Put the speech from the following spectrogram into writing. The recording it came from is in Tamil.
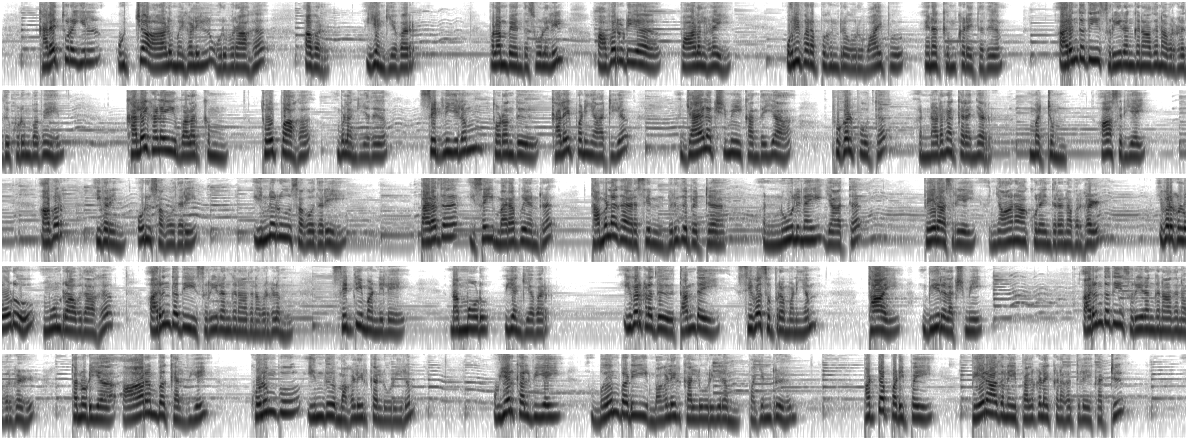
கலைத்துறையில் உச்ச ஆளுமைகளில் ஒருவராக அவர் இயங்கியவர். புலம்பெயர்ந்த சூழலில் அவருடைய பாடல்களை ஒலிபரப்புகின்ற ஒரு வாய்ப்பு எனக்கும் கிடைத்தது. அருந்ததி ஸ்ரீரங்கநாதன் அவர்களது குடும்பமே கலைகளை வளர்க்கும் தோப்பாக விளங்கியது. சிட்னியிலும் தொடர்ந்து கலைப்பணியாற்றிய ஜெயலட்சுமி கந்தையா புகழ்பூத்த நடனக்கலைஞர் மற்றும் ஆசிரியை. அவர் இவரின் ஒரு சகோதரி. இன்னொரு சகோதரி பரத இசை மரபு என்ற தமிழக அரசின் விருது பெற்ற நூலினை யாத்த பேராசிரியை ஞானா குலேந்திரன் அவர்கள். இவர்களோடு மூன்றாவதாக அருந்ததி ஸ்ரீரங்கநாதன் அவர்களும் சிட்னி மண்ணிலே நம்மோடு இயங்கியவர். இவர்களது தந்தை சிவசுப்பிரமணியம் தாய் வீரலட்சுமி அருந்ததி ஸ்ரீரங்கநாதன் அவர்கள் தன்னுடைய ஆரம்ப கல்வியை கொழும்பு இந்து மகளிர் கல்லூரியிலும் உயர்கல்வியை வேம்படி மகளிர் கல்லூரியிலும் பயின்று பட்டப்படிப்பை பேராதனை பல்கலைக்கழகத்திலே கற்று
